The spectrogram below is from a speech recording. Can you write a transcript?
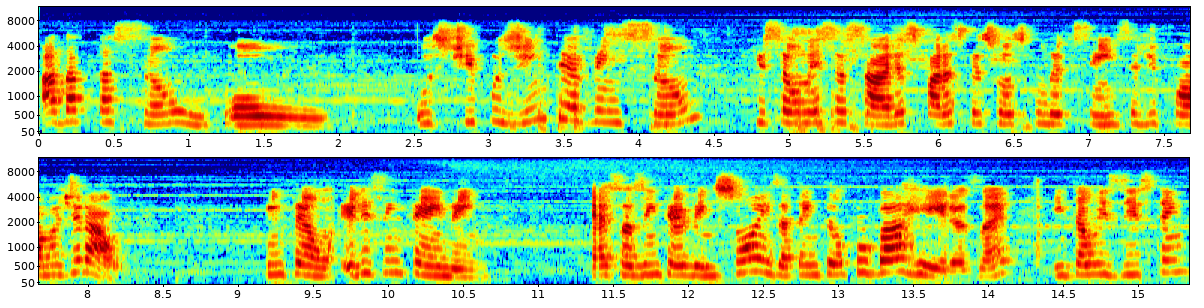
adaptação ou os tipos de intervenção que são necessárias para as pessoas com deficiência de forma geral. Então, eles entendem essas intervenções até então por barreiras, né? Então, existem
